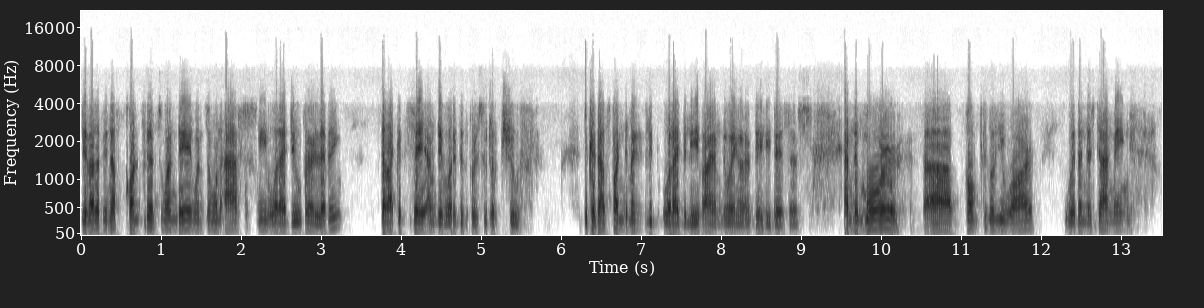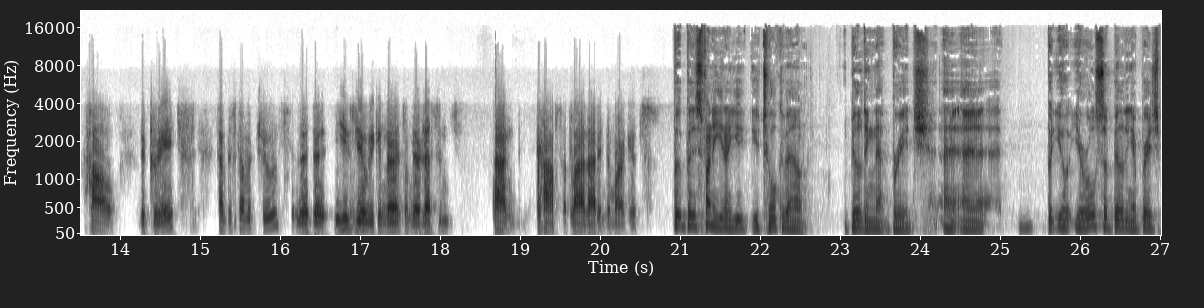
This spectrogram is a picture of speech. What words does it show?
develop enough confidence one day when someone asks me what I do for a living that I could say I'm devoted to the pursuit of truth. Because that's fundamentally what I believe I am doing on a daily basis. And the more uh, comfortable you are with understanding how the greats have discovered truth, the, the easier we can learn from their lessons and perhaps apply that into markets. But but it's funny, you know, you, you talk about building that bridge, uh, uh, but you're you're also building a bridge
